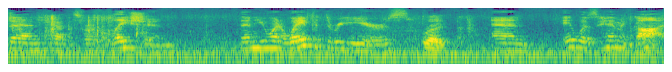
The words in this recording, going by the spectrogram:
Then he got this revelation. Then he went away for three years, Right. and it was him and God.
